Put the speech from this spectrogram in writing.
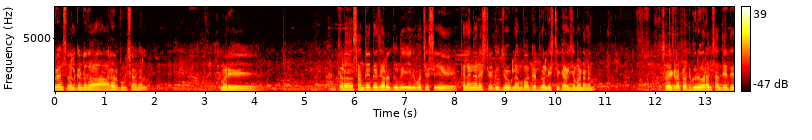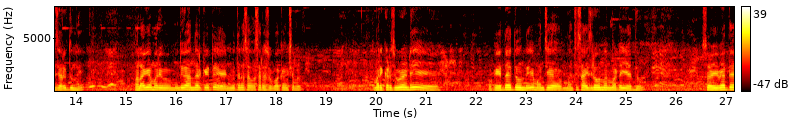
friends welcome to the R R ఛానల్. మరి ఇక్కడ సంత అయితే జరుగుతుంది. ఇది వచ్చేసి తెలంగాణ స్టేట్ జోగులాంబ గద్వాల్ డిస్టిక్ ఐజ మండలం సో ఇక్కడ ప్రతి గురువారం సంత అయితే జరుగుతుంది. అలాగే మరి ముందుగా అందరికైతే నూతన సంవత్సర శుభాకాంక్షలు. మరి ఇక్కడ చూడండి ఒక ఎద్దు అయితే ఉంది. మంచి మంచి సైజులో ఉందన్నమాట ఈ ఎద్దు. సో ఇవైతే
